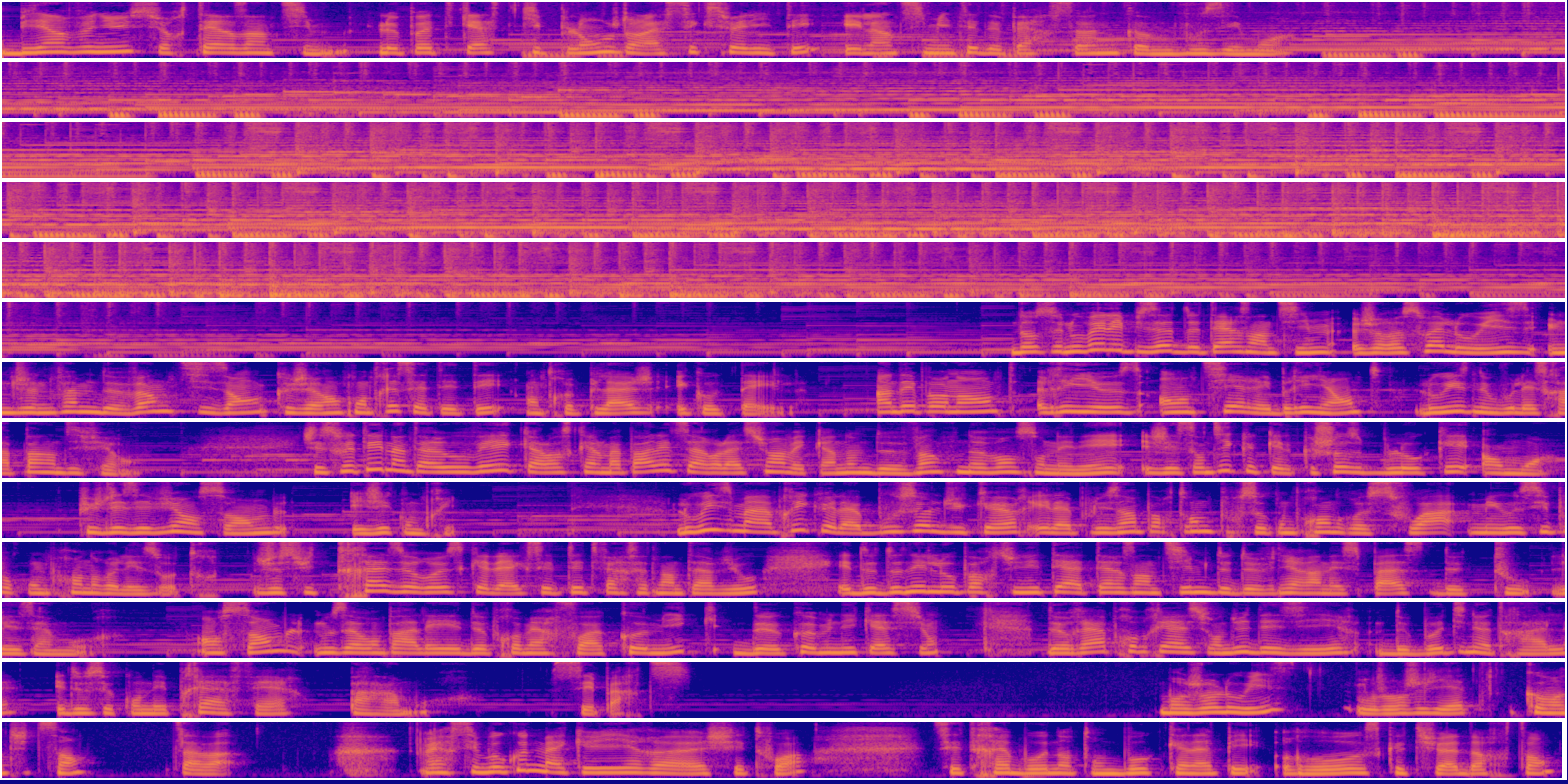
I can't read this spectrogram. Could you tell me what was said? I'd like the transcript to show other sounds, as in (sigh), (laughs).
Bienvenue sur Terres Intimes, le podcast qui plonge dans la sexualité et l'intimité de personnes comme vous et moi. Ce nouvel épisode de Terres Intimes, je reçois Louise, une jeune femme de 26 ans que j'ai rencontrée cet été entre plage et cocktail. Indépendante, rieuse, entière et brillante, Louise ne vous laissera pas indifférent. J'ai souhaité l'interviewer car lorsqu'elle m'a parlé de sa relation avec un homme de 29 ans, son aîné, j'ai senti que quelque chose bloquait en moi. Puis je les ai vus ensemble et j'ai compris. Louise m'a appris que la boussole du cœur est la plus importante pour se comprendre soi, mais aussi pour comprendre les autres. Je suis très heureuse qu'elle ait accepté de faire cette interview et de donner l'opportunité à Terres Intimes de devenir un espace de tous les amours. Ensemble, nous avons parlé de première fois comique, de communication, de réappropriation du désir, de body neutral et de ce qu'on est prêt à faire par amour. C'est parti. Bonjour Louise. Bonjour Juliette. Comment tu te sens? Ça va. Merci beaucoup de m'accueillir euh, chez toi. C'est très beau dans ton beau canapé rose que tu adores tant.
